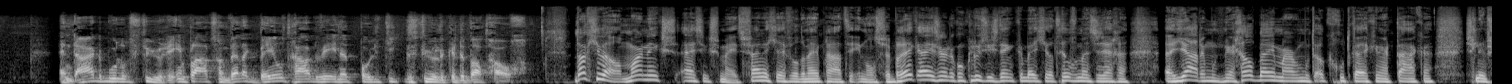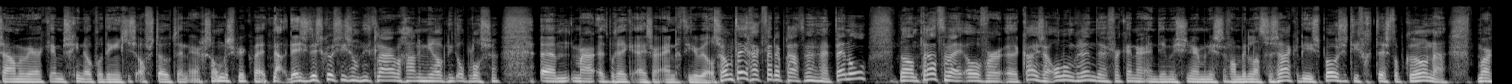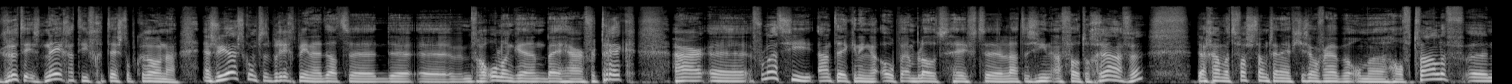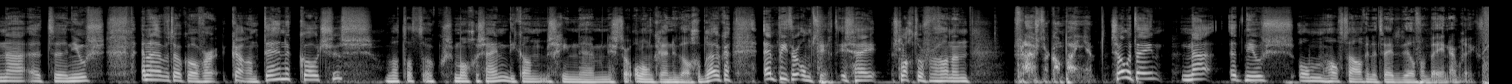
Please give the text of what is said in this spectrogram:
En daar de boel op sturen. In plaats van welk beeld houden we in het politiek-bestuurlijke debat hoog. Dankjewel, Marnix IJsing-Smeets. Fijn dat je even wilde meepraten in onze breekijzer. De conclusie is denk ik een beetje dat heel veel mensen zeggen... Uh, ja, er moet meer geld bij, maar we moeten ook goed kijken naar taken... slim samenwerken en misschien ook wat dingetjes afstoten... en ergens anders weer kwijt. Nou, deze discussie is nog niet klaar, we gaan hem hier ook niet oplossen. Um, maar het breekijzer eindigt hier wel. Zometeen ga ik verder praten met mijn panel. Dan praten wij over uh, Kajsa Ollongren, de verkenner en demissionair minister van Binnenlandse Zaken. Die is positief getest op corona. Mark Rutte is negatief getest op corona. En zojuist komt het bericht binnen dat uh, de, mevrouw Ollongren bij haar vertrek haar uh, formatieaantekeningen open en bloot heeft uh, laten zien aan fotografen. Daar gaan we het vast zo eventjes over hebben om uh, half twaalf na het nieuws. En dan hebben we het ook over quarantainecoaches, wat dat ook mogen zijn. Die kan misschien minister Ollongren nu wel gebruiken. En Pieter Omtzigt, is hij slachtoffer van een fluistercampagne? Zometeen na het nieuws om half twaalf in het tweede deel van BNR Breekt.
